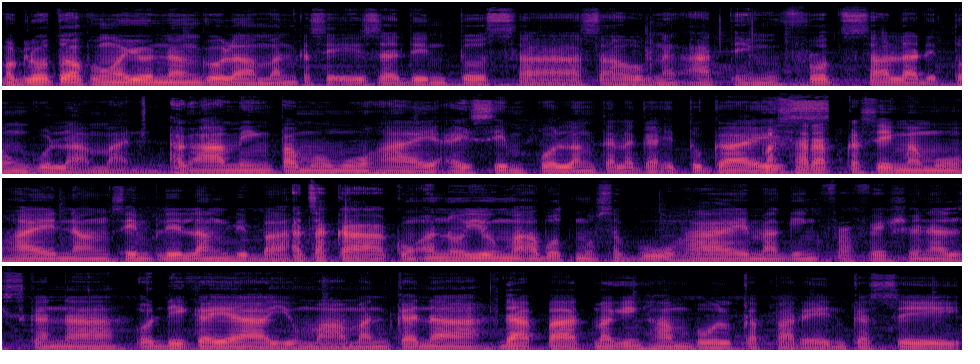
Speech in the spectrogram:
Magluto ako ngayon ng gulaman kasi isa din to sa sahog ng ating fruit salad itong gulaman. Ang aming pamumuhay ay simple lang talaga ito guys. Masarap kasing mamuhay ng simple lang ba? At saka kung ano yung maabot mo sa buhay, maging professionals ka na o di kaya yumaman ka na, dapat maging humble ka pa rin kasi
